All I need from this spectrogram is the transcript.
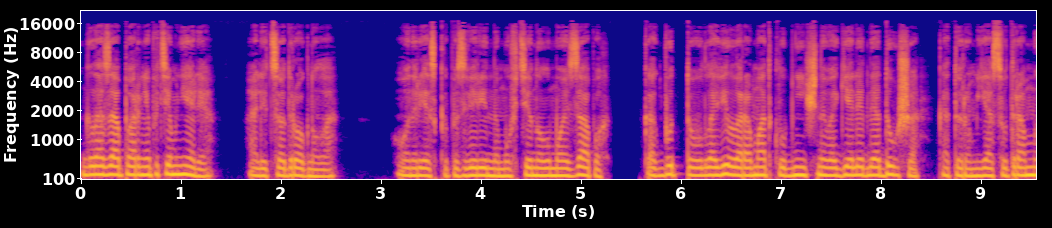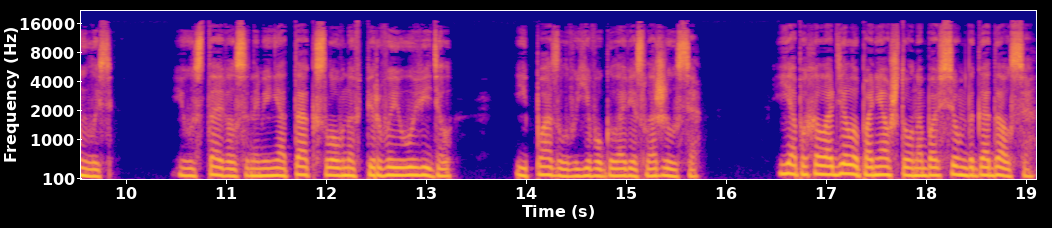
Глаза парня потемнели, а лицо дрогнуло. Он резко по-звериному втянул мой запах, как будто уловил аромат клубничного геля для душа, которым я с утра мылась, и уставился на меня так, словно впервые увидел — и пазл в его голове сложился. Я похолодела, поняв, что он обо всем догадался.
